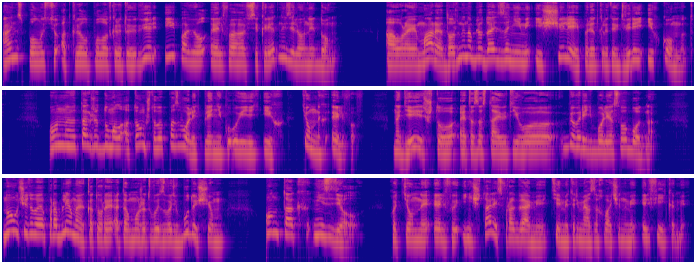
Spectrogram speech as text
Айнс полностью открыл полуоткрытую дверь и повел эльфа в секретный зеленый дом. Аура и Мара должны наблюдать за ними из щелей приоткрытых дверей их комнат. Он э, также думал о том, чтобы позволить пленнику увидеть их, темных эльфов, надеясь, что это заставит его говорить более свободно. Но учитывая проблемы, которые это может вызвать в будущем, он так не сделал. Хоть темные эльфы и не считались врагами теми тремя захваченными эльфийками –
